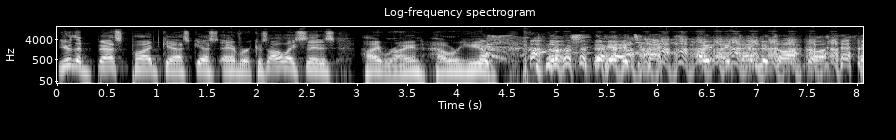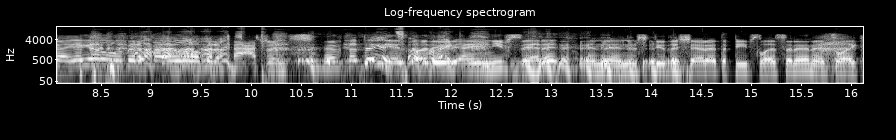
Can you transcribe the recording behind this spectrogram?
you're the best podcast guest ever because all I said is, "Hi, Ryan. How are you?" I, I, I, tend to talk. A lot. I got a little bit of a little bit of passion. The thing It's is, though, all dude, right. I mean, you've said it, and then just do the shout out to peeps listening. It's like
